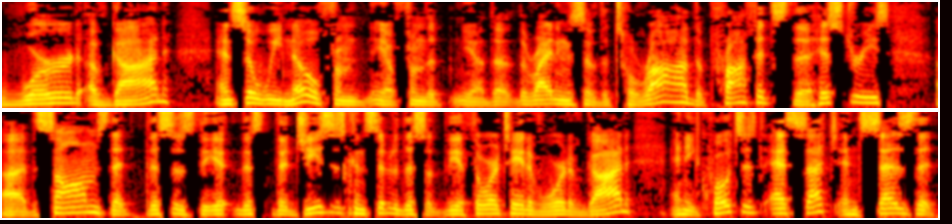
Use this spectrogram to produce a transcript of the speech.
word of God, and so we know from you know from the you know the, the writings of the Torah, the prophets, the histories, uh, the Psalms that this is the this that Jesus considered this the authoritative word of God, and he quotes it as such and says that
